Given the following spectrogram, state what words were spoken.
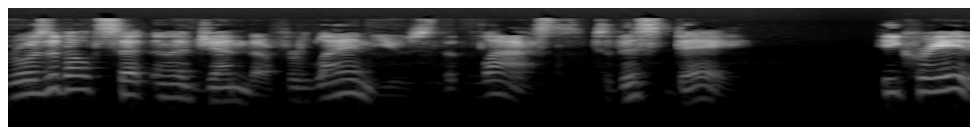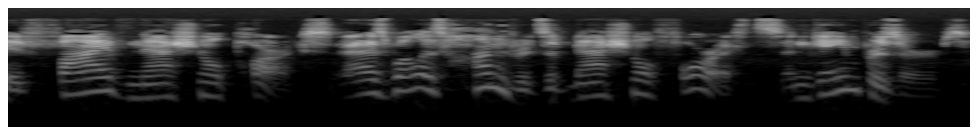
Roosevelt set an agenda for land use that lasts to this day. He created five national parks, as well as hundreds of national forests and game preserves.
